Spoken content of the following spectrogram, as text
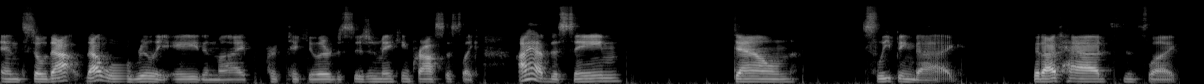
And so that that will really aid in my particular decision making process. Like i have the same down sleeping bag that i've had since like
